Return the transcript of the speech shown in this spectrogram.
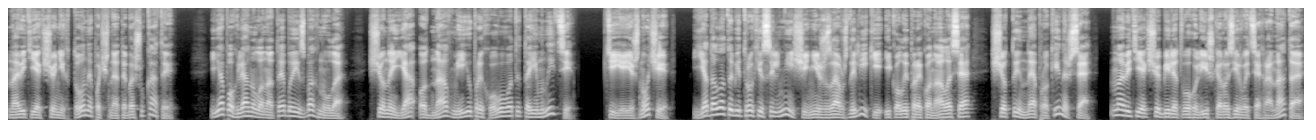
навіть якщо ніхто не почне тебе шукати. я поглянула на тебе і збагнула, що не я одна вмію приховувати таємниці. Тієї ж ночі я дала тобі трохи сильніші, ніж завжди ліки, і коли переконалася, що ти не прокинешся, навіть якщо біля твого ліжка розірветься граната,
